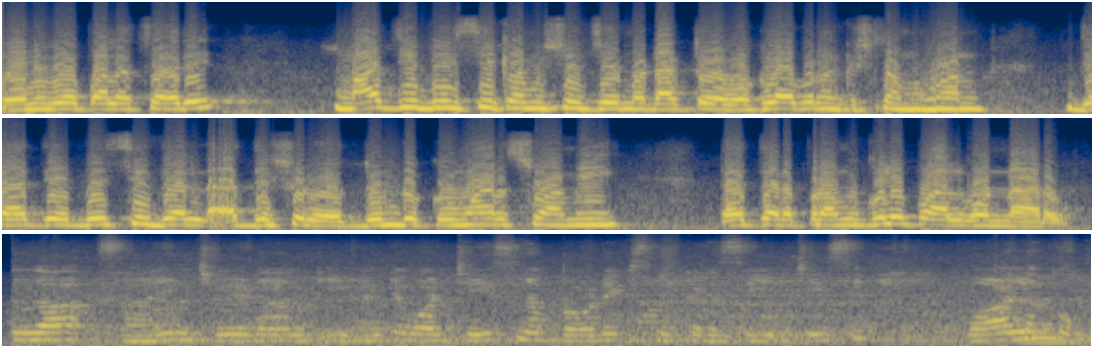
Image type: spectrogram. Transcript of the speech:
వేణుగోపాలాచారి మాజీ BC commission chairman doctor Okalapuram Krishnamohan జాతీయ బీసీ దళ్ అధ్యక్షుడు దుండు కుమారస్వామి తదితర ప్రముఖులు పాల్గొన్నారు. సాయం చేయడానికి అంటే వాళ్ళు చేసిన ప్రోడక్ట్స్ని ఇక్కడ సేల్ చేసి వాళ్ళకు ఒక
